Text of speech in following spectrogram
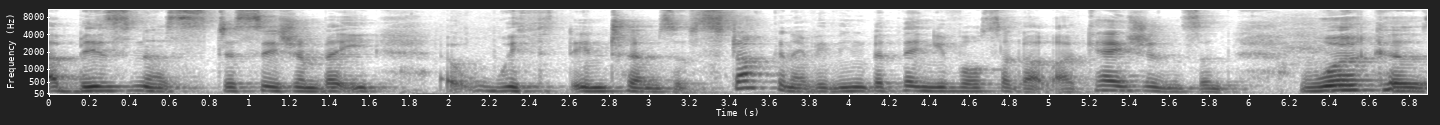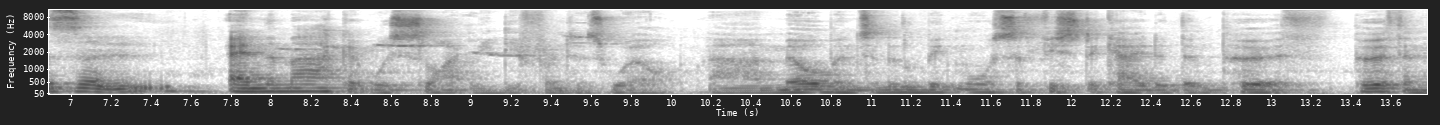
a business decision, but you, with in terms of stock and everything. But then you've also got locations and workers and and the market was slightly different as well. Uh, Melbourne's a little bit more sophisticated than Perth. Perth and,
